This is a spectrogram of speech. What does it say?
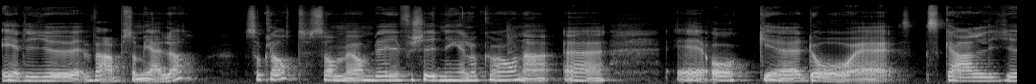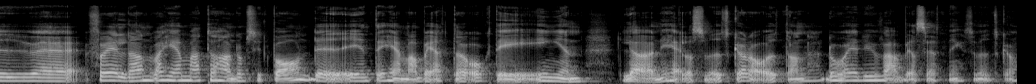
är det ju vab som gäller såklart. Som om det är förkylning eller corona. Och då skall ju eh, föräldern vara hemma och ta hand om sitt barn. Det är inte hemarbete och det är ingen lön heller som utgår då utan då är det ju vab-ersättning som utgår.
